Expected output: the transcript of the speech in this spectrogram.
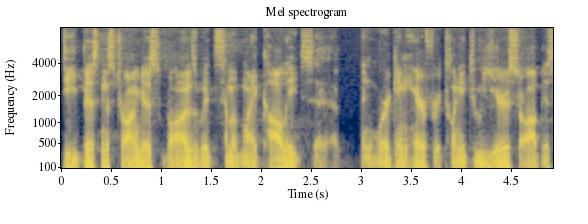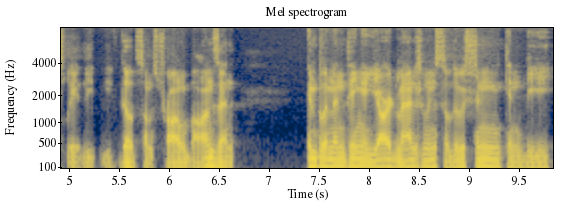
deepest and strongest bonds with some of my colleagues. Uh, I've been working here for 22 years. So obviously we've built some strong bonds and implementing a yard management solution can be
